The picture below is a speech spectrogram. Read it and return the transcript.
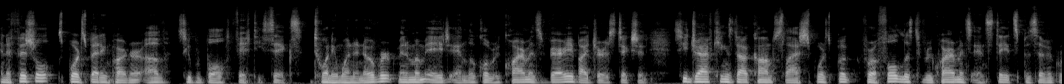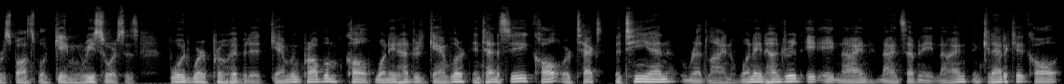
an official sports betting partner of Super Bowl 56. 21 and over, minimum age and local requirements vary by jurisdiction. See DraftKings.com slash sportsbook for a full list of requirements and state-specific responsible gaming resources. Void where prohibited. Gambling problem? Call 1-800-GAMBLER. In Tennessee, call or text the TN Red Line 1-800-889-9789. In Connecticut, call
